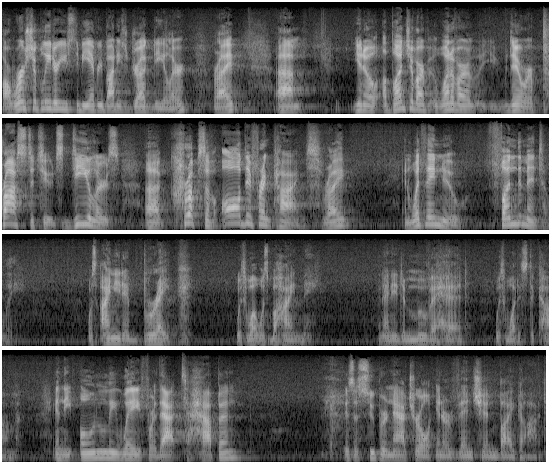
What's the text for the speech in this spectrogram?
Our worship leader used to be everybody's drug dealer right? Um, you know a bunch of our one of our there were prostitutes dealers uh, crooks of all different kinds right? And what they knew fundamentally was I need a break with what was behind me, and I need to move ahead with what is to come. And the only way for that to happen is a supernatural intervention by God.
